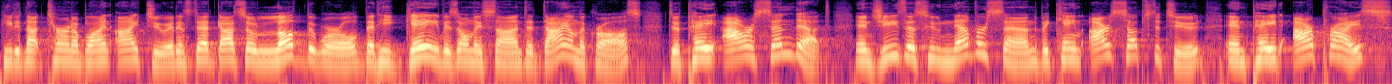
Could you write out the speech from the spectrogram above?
He did not turn a blind eye to it. Instead, God so loved the world that he gave his only Son to die on the cross to pay our sin debt. And Jesus, who never sinned, became our substitute and paid our price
